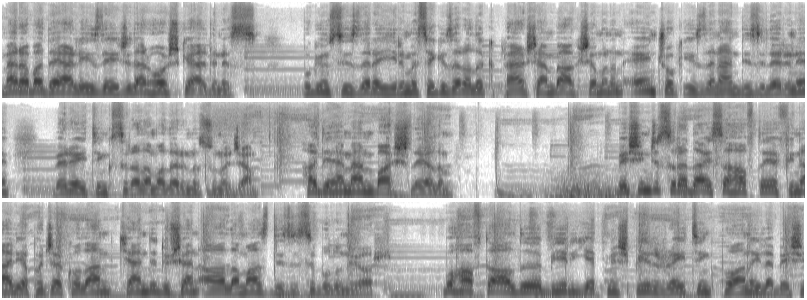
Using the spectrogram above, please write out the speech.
Merhaba değerli izleyiciler, hoş geldiniz. Bugün sizlere 28 Aralık Perşembe akşamının en çok izlenen dizilerini ve reyting sıralamalarını sunacağım. Hadi hemen başlayalım. 5. sıradaysa haftaya final yapacak olan Kendi Düşen Ağlamaz dizisi bulunuyor. Bu hafta aldığı 1.71 rating puanıyla 5.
